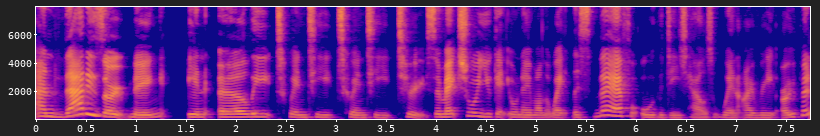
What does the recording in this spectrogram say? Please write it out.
And that is opening in early 2022. So make sure you get your name on the waitlist there for all the details when I reopen.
